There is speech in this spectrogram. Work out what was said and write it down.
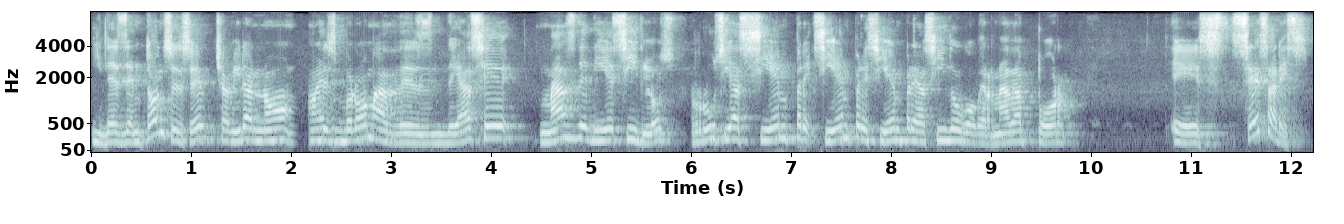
Y desde entonces, eh, Chavira, no, no es broma, desde hace más de 10 siglos, Rusia siempre, siempre, siempre ha sido gobernada por eh, césares,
